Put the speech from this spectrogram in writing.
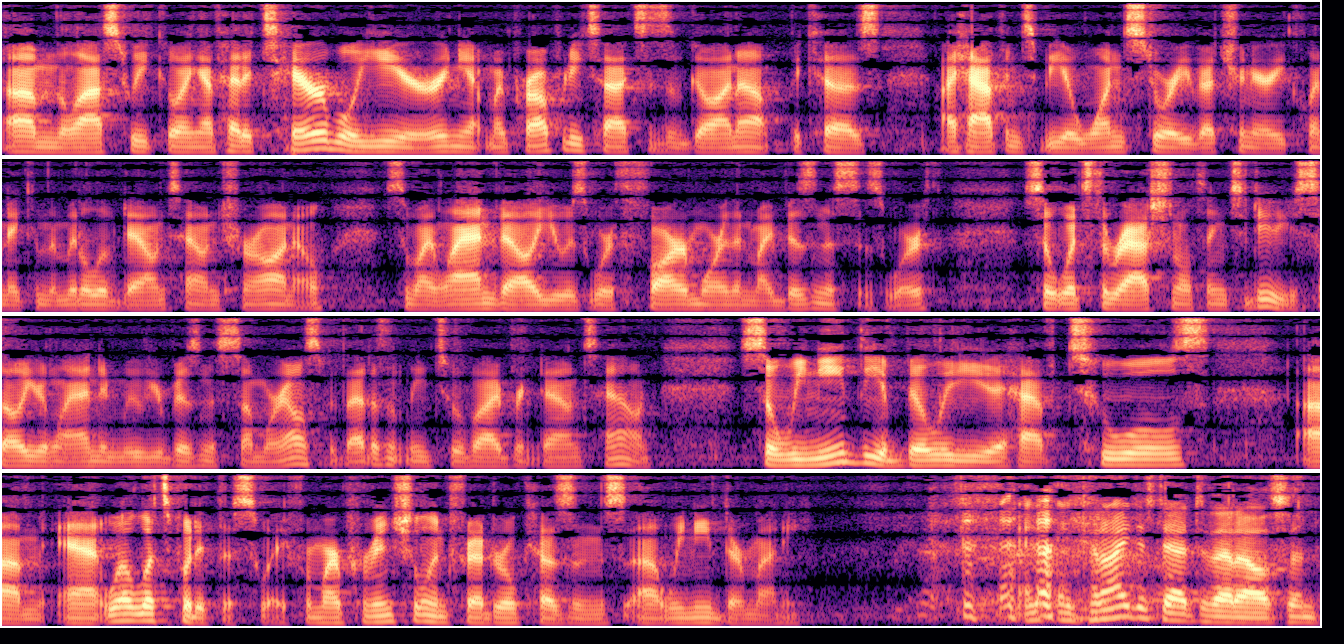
um, the last week going, I've had a terrible year, and yet my property taxes have gone up because I happen to be a one story veterinary clinic in the middle of downtown Toronto. So my land value is worth far more than my business is worth. So what's the rational thing to do? You sell your land and move your business somewhere else, but that doesn't lead to a vibrant downtown. So we need the ability to have tools. Um, and well, let's put it this way: from our provincial and federal cousins, uh, we need their money and, and, can I just add to that, Allison,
